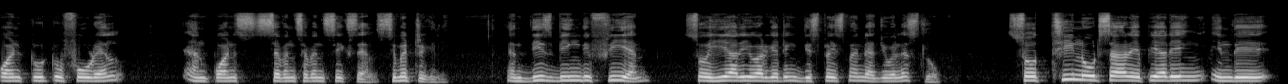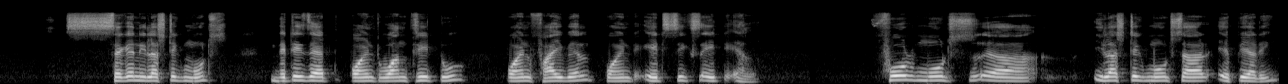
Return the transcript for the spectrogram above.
0.224L and 0.776L symmetrically and this being the free end. So, here you are getting displacement as well as slope. So, three nodes are appearing in the second elastic modes that is at 0.132, 0.5L, 0.868L. Four modes uh, elastic modes are appearing,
